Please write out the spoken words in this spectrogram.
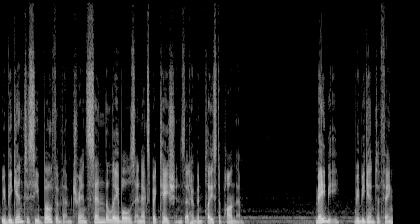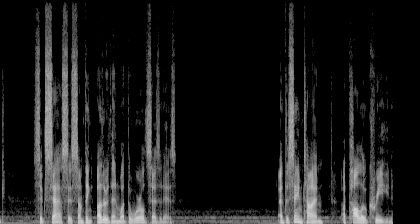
we begin to see both of them transcend the labels and expectations that have been placed upon them. Maybe, we begin to think, success is something other than what the world says it is. At the same time, Apollo Creed,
